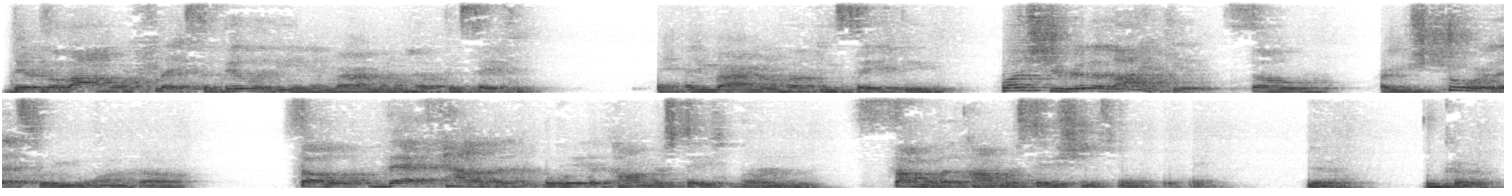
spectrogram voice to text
there's a lot more flexibility in environmental health and safety. Environmental health and safety. Plus, you really like it. So, are you sure that's where you want to go? So that's kind of the, the way the conversation, or some of the conversations went with him. Yeah. Okay.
